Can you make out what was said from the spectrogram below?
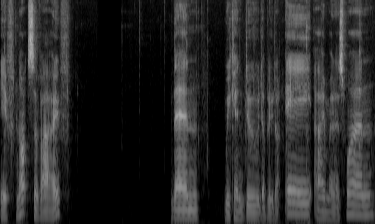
If not survive, then we can do w dot a i minus 1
